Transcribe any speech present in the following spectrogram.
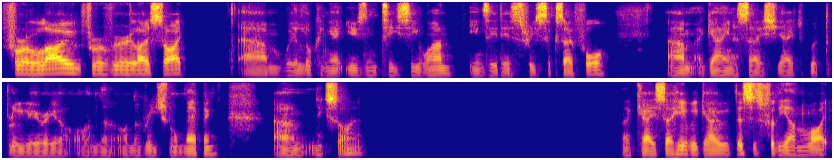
for a low, for a very low site, um, we're looking at using TC1 NZS 3604, um, again associated with the blue area on the on the regional mapping. Um, next slide. Okay, so here we go. This is for the unlike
